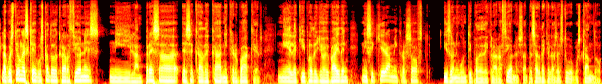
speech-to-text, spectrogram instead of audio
La cuestión es que buscando declaraciones, ni la empresa SKDK Knickerbocker, ni el equipo de Joe Biden, ni siquiera Microsoft hizo ningún tipo de declaraciones, a pesar de que las estuve buscando.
